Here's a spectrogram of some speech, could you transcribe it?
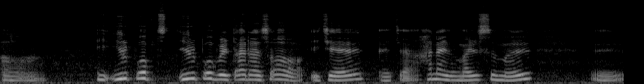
어, 이 율법 율법을 따라서 이제 하나님의 말씀을 에,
